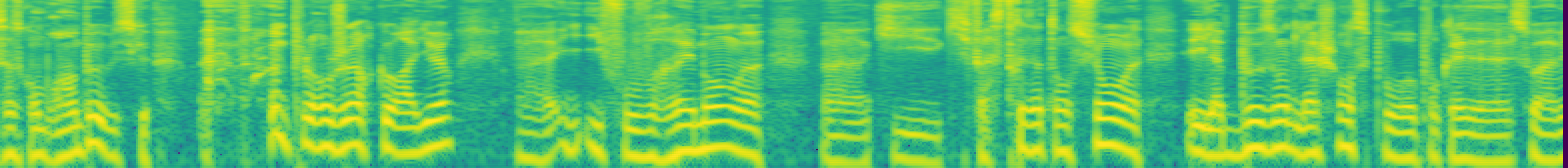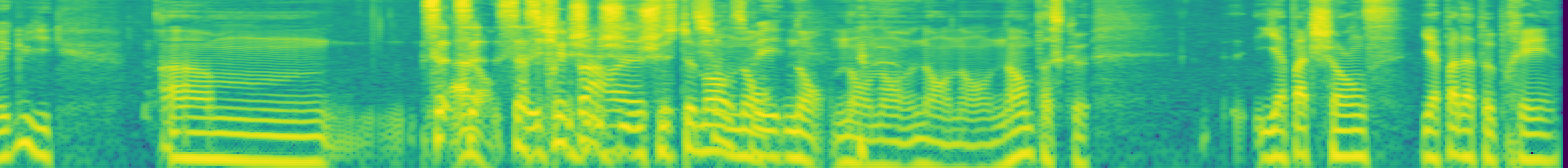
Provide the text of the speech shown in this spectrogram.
ça se comprend un peu, puisque un plongeur corailleur, euh, il, il faut vraiment euh, euh, qu'il fasse très attention et il a besoin de la chance pour, pour qu'elle soit avec lui. Euh, Ça, ça- Alors, ça se prépare. cette justement, chance, non, mais- non, non, non, non, non, non, parce que il n'y a pas de chance, il n'y a pas d'à peu près.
